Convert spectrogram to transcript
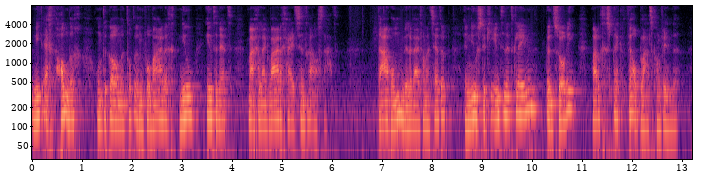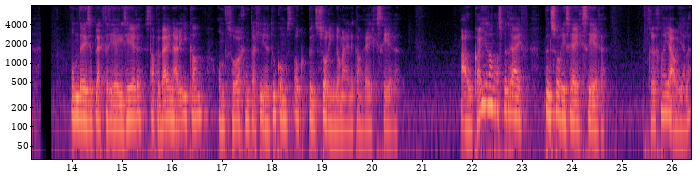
niet echt handig om te komen tot een volwaardig nieuw internet waar gelijkwaardigheid centraal staat. Daarom willen wij van het setup een nieuw stukje internet claimen, .sorry, waar het gesprek wel plaats kan vinden. Om deze plek te realiseren stappen wij naar de ICANN om te zorgen dat je in de toekomst ook .sorry domeinen kan registreren. Maar hoe kan je dan als bedrijf .sorry's registreren? Terug naar jou Jelle.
